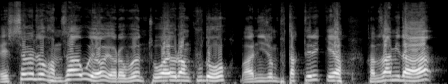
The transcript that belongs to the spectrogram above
예, 시청해주셔서 감사하고요. 여러분 좋아요랑 구독 많이 좀 부탁드릴게요. 감사합니다.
